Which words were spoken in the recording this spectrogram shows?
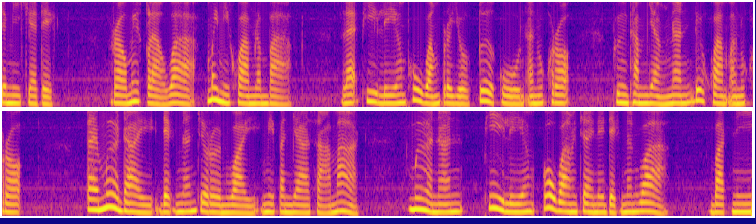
จะมีแก่เด็ก เราไม่กล่าวว่าไม่มีความลำบาก และพี่เลี้ยงผู้หวังประโยชน์เกื้อกูลอนุเคราะห์ พึงทำอย่างนั้นด้วยความอนุเคราะห์ แต่เมื่อใดเด็กนั้นเจริญวัยมีปัญญาสามารถ เมื่อนั้นพี่เลี้ยงก็วางใจในเด็กนั้นว่า บัดนี้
